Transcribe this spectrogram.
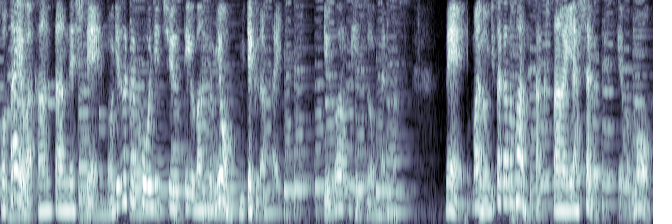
答えは簡単でして、乃木坂工事中っていう番組を見てくださいというのが結論になります。で、まあ、乃木坂のファンってたくさんいらっしゃるんですけども、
